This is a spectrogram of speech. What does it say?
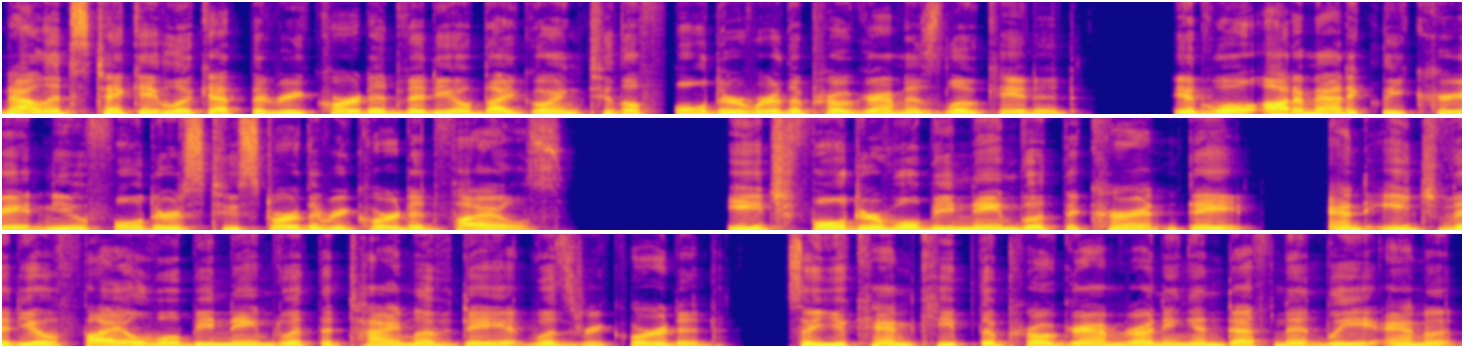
Now let's take a look at the recorded video by going to the folder where the program is located. It will automatically create new folders to store the recorded files. Each folder will be named with the current date and each video file will be named with the time of day it was recorded. So you can keep the program running indefinitely and it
